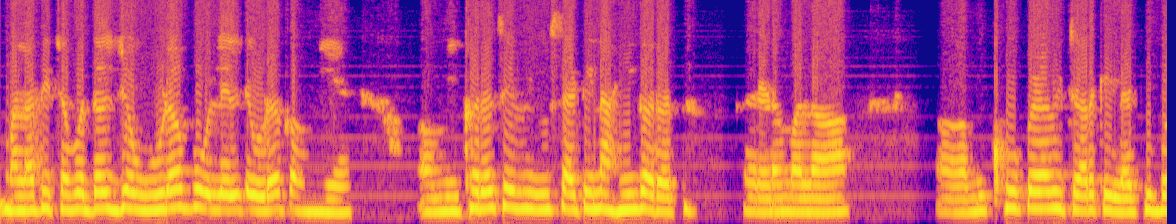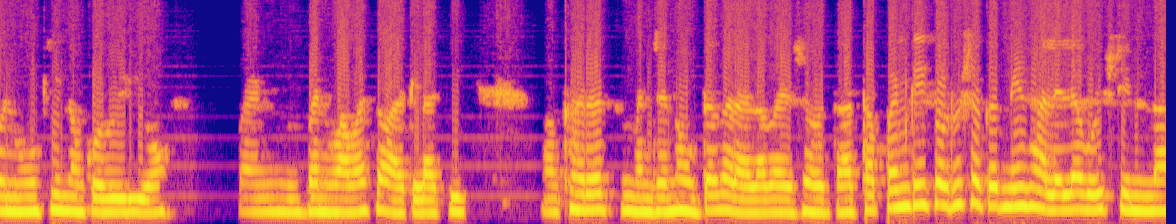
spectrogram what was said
मला तिच्याबद्दल जेवढं बोलेल तेवढं कमी आहे. मी खरंच हे व्ह्यू साठी नाही करत. कारण मला मी खूप वेळा विचार केला की बनवू की नको व्हिडिओ पण बनवावासा वाटला की खरंच म्हणजे नव्हतं करायला पाहिजे होतं. आता पण काही करू शकत नाही झालेल्या गोष्टींना.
